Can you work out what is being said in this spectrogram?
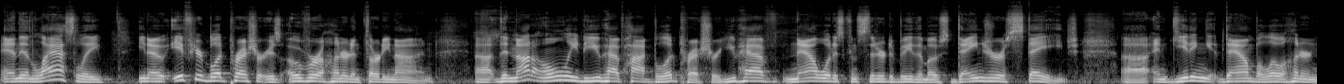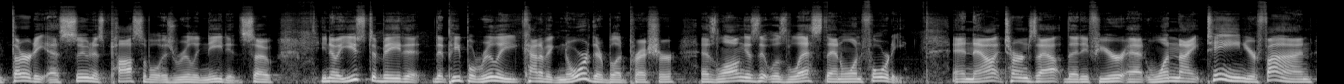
And then lastly, you know, if your blood pressure is over 139, uh, then not only do you have high blood pressure, you have now what is considered to be the most dangerous stage. Uh, and getting it down below 130 as soon as possible is really needed. So, you know, it used to be that, that people really kind of ignored their blood pressure as long as it was less than 140. And now it turns out that if you're at 119, you're fine.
